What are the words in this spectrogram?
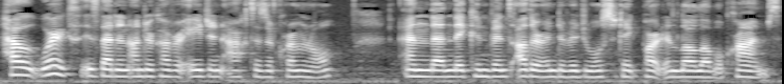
How it works is that an undercover agent acts as a criminal, and then they convince other individuals to take part in low level crimes.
